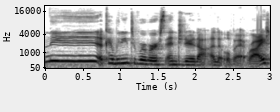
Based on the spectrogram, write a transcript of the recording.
okay, we need to reverse engineer that a little bit, right?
